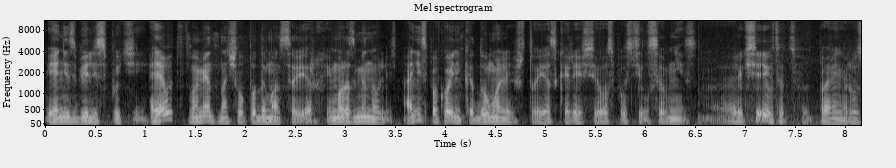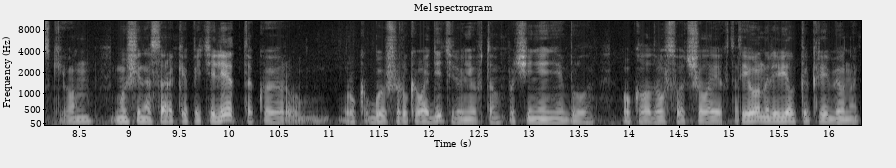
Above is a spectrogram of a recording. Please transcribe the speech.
и они сбились с пути. А я в этот момент начал подниматься вверх, и мы разминулись. Они спокойненько думали, что я, скорее всего, спустился вниз. Алексей, вот этот парень русский, он мужчина 45 лет, такой руко, бывший руководитель, у него там в подчинении было около 200 человек. И он ревел как ребенок.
